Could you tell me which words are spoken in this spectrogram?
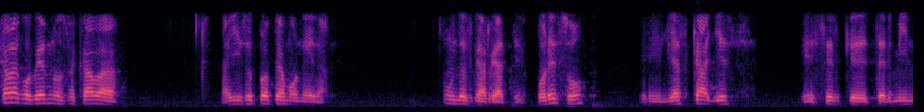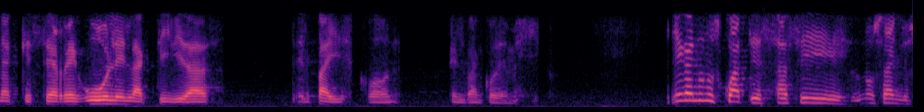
cada gobierno sacaba ahí su propia moneda. Un desgarriate. Por eso, Elías Calles es el que determina que se regule la actividad del país con el Banco de México. Llegan unos cuates hace unos años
